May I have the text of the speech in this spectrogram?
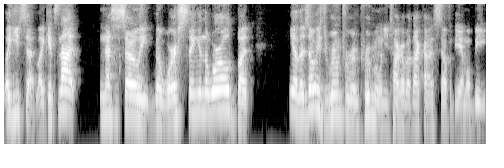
like you said, like it's not necessarily the worst thing in the world, but you know there's always room for improvement when you talk about that kind of stuff with the MLB.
